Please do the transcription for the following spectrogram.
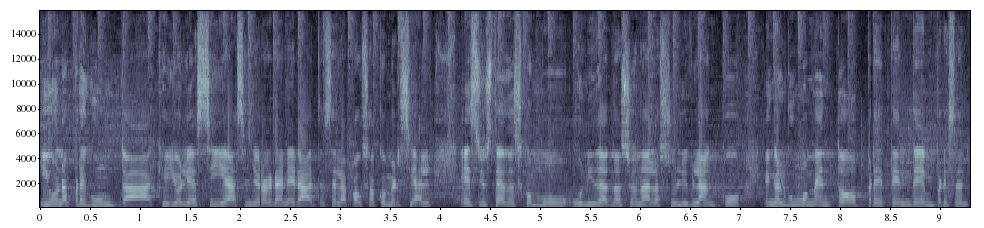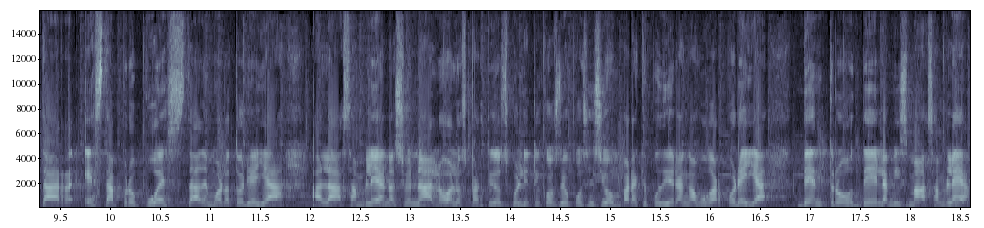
Y una pregunta que yo le hacía, señora Granera, antes de la pausa comercial, es si ustedes como Unidad Nacional Azul y Blanco en algún momento pretenden presentar esta propuesta de moratoria ya a la Asamblea Nacional o a los partidos políticos de oposición para que pudieran abogar por ella dentro de la misma Asamblea.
